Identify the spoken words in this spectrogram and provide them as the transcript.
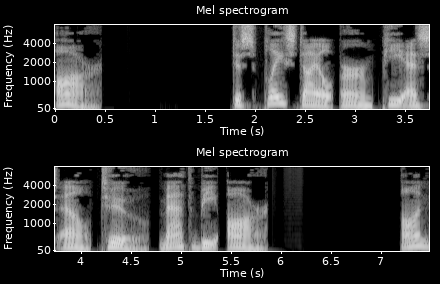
R display style erm PSL 2 math B R on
